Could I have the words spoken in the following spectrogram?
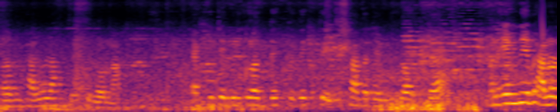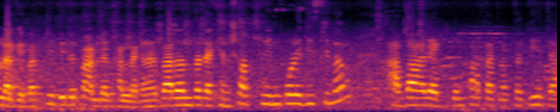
কারণ ভালো লাগতেছিল না। একই টেবিল ক্লথ দেখতে দেখতে সাদা টেবিল ক্লথটা মানে এমনি ভালো লাগে বা টেবিলে পারলে ভালো লাগে না। আর বারান্দা দেখেন, সব ক্লিন করে দিছিলাম, আবার একদম পাতা টাতা দিয়ে যা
